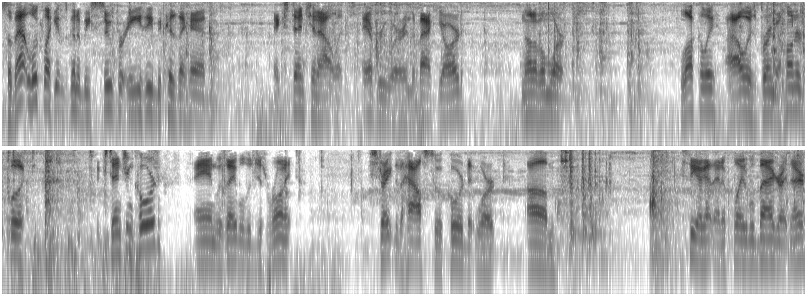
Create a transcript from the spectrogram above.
So that looked like it was going to be super easy because they had extension outlets everywhere in the backyard. None of them worked. Luckily, I always bring a 100 foot extension cord and was able to just run it straight to the house to a cord that worked. Um, see, I got that inflatable bag right there.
